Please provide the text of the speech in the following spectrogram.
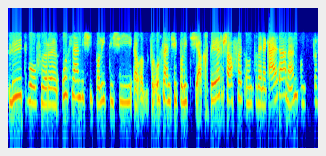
Leute, die für ausländische politische, äh, für ausländische politische Akteure arbeiten und von denen Geld annehmen, und das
